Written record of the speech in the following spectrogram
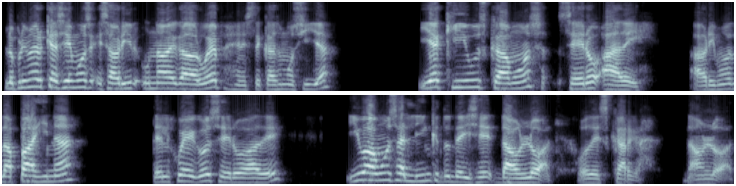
Lo primero que hacemos es abrir un navegador web, en este caso Mozilla, y aquí buscamos 0AD. Abrimos la página del juego 0AD y vamos al link donde dice download o descarga, download.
